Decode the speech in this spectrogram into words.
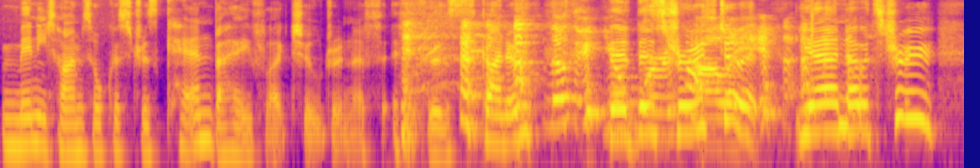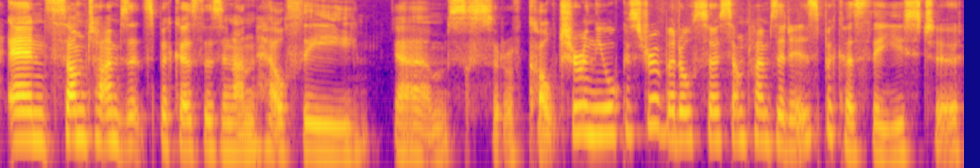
many times orchestras can behave like children if, if there's kind of there, there's words, truth Holly. to it yeah no it's true and sometimes it's because there's an unhealthy um, sort of culture in the orchestra but also sometimes it is because they're used to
